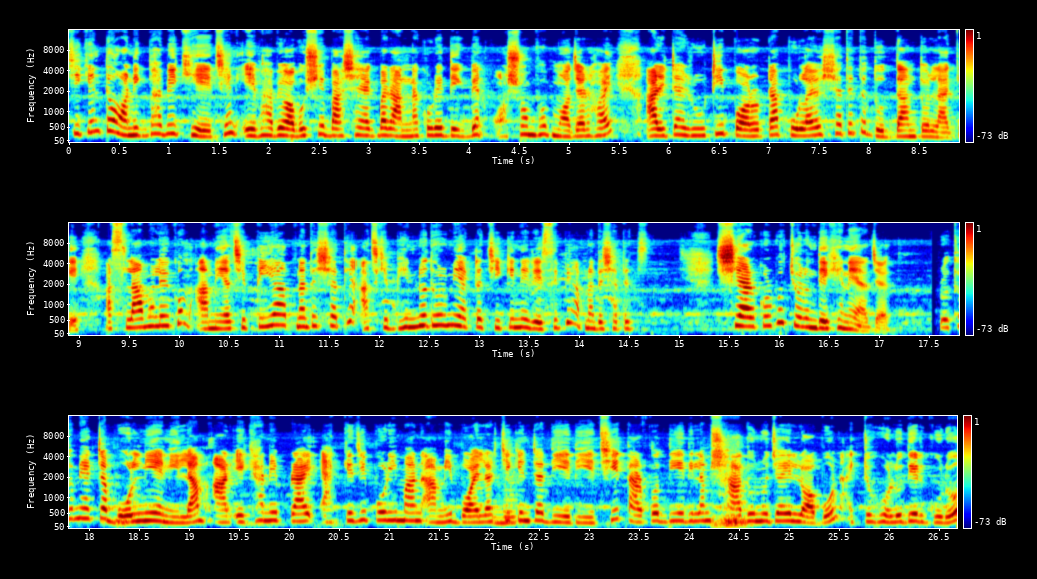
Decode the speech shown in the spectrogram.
চিকেন তো অনেকভাবেই খেয়েছেন। এভাবে অবশ্যই বাসায় একবার রান্না করে দেখবেন, অসম্ভব মজার হয়। আর এটা রুটি, পরোটা, পোলাওয়ের সাথে তো দুর্দান্ত লাগে। আসসালামু আলাইকুম, আমি আছি প্রিয়া আপনাদের সাথে। আজকে ভিন্ন ধর্মী একটা চিকেনের রেসিপি আপনাদের সাথে শেয়ার করব। চলুন দেখে নেওয়া যাক। প্রথমে একটা বোল নিয়ে নিলাম আর এখানে প্রায় এক কেজি পরিমাণ আমি ব্রয়লার চিকেনটা দিয়ে দিয়েছি। তারপর দিয়ে দিলাম স্বাদ অনুযায়ী লবণ একটু হলুদের গুঁড়ো।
